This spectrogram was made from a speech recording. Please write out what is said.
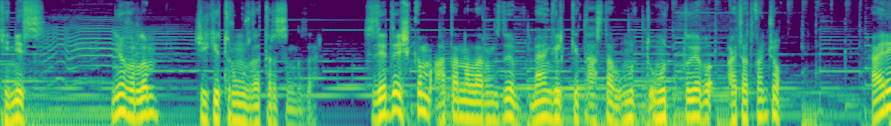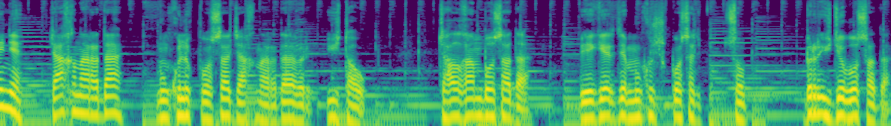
кеңес неғұрлым жеке тұруыңызға тырысыңыздар. Сіздерді ешкім ата аналарыңызды мәңгілікке тастап ұмыт, ұмытты деп айтып жатқан жоқ. Әрине жақын арада мүмкіндік болса жақын арада бір үй тауып жалған болса да егер де мүмкіншілік болса сол бір үйде болса да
